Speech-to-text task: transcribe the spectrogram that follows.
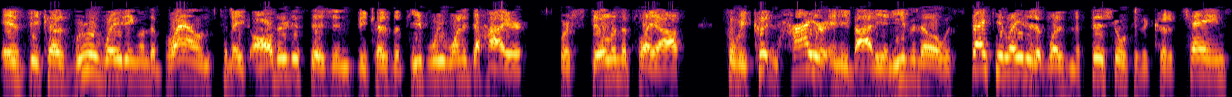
is because we were waiting on the Browns to make all their decisions because the people we wanted to hire were still in the playoffs. So we couldn't hire anybody. And even though it was speculated, it wasn't official because it could have changed.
